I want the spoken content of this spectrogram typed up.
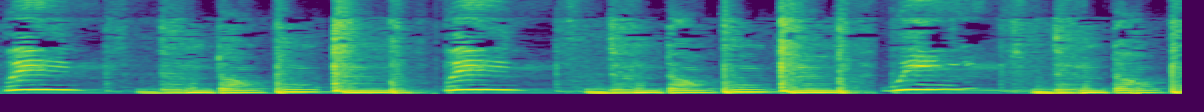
Wee. Dum dum. Wee. Dum dum. Wee. Dum dum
